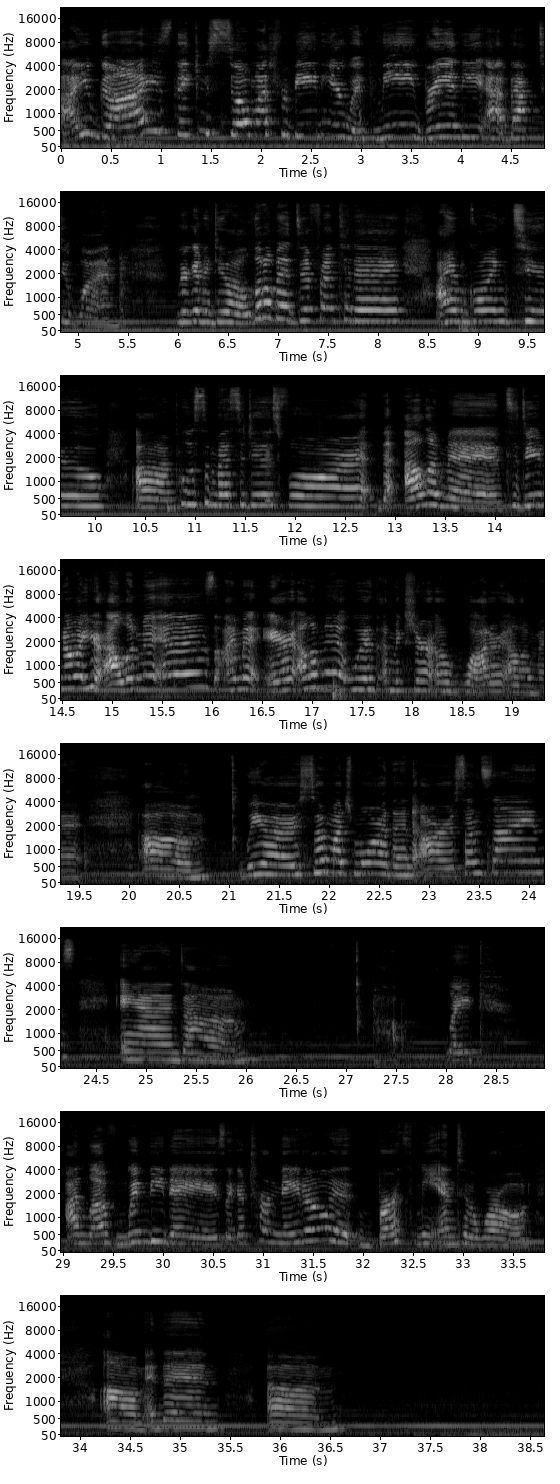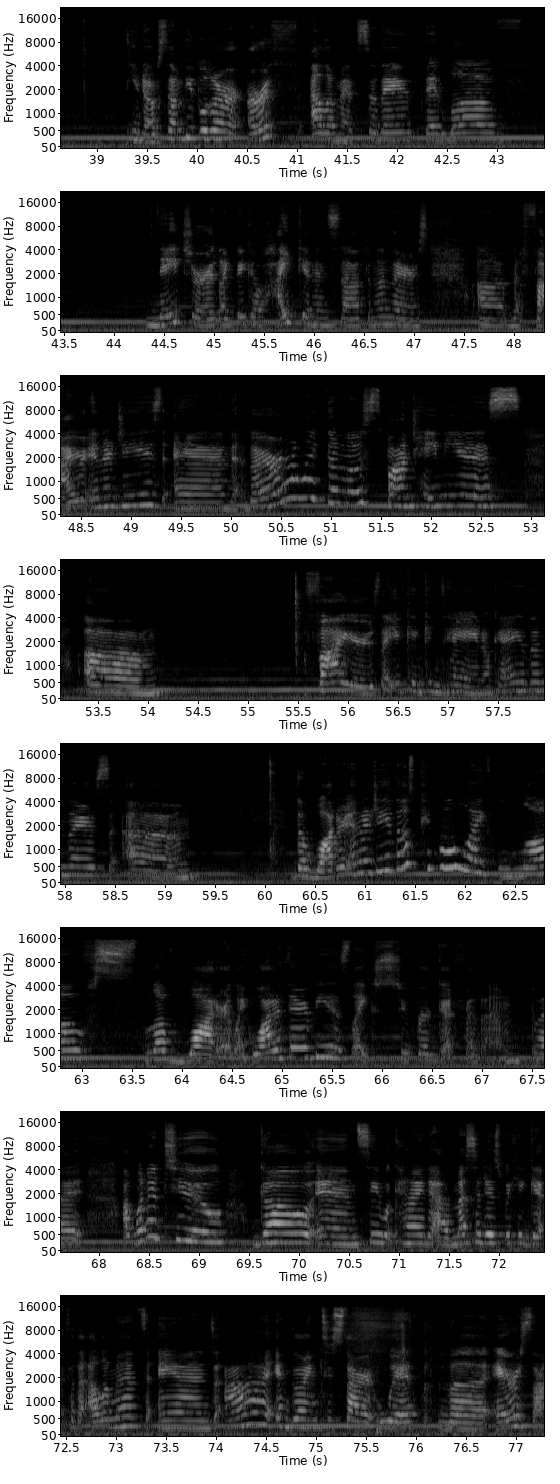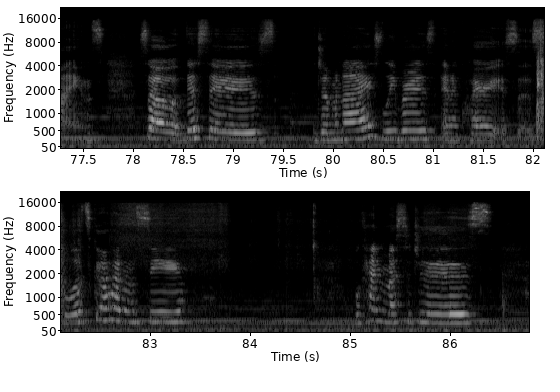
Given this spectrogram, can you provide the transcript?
Hi, you guys. Thank you so much for being here with me, Brandi, at Back to One. We're going to do a little bit different today. I am going to um, pull some messages for the elements. Do you know what your element is? I'm an air element with a mixture of water element. Um, we are so much more than our sun signs and um, like I love windy days. Like a tornado, it birthed me into the world. Um, and then, um, you know, some people are earth elements, so they they love nature. Like they go hiking and stuff. And then there's um, the fire energies, and they're like the most spontaneous. Um, fires that you can contain, okay? And then there's um, the water energy. Those people like love love water. Like water therapy is like super good for them. But I wanted to go and see what kind of messages we could get for the elements and I am going to start with the air signs. So this is Geminis, Libras, and Aquariuses. So let's go ahead and see what kind of messages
